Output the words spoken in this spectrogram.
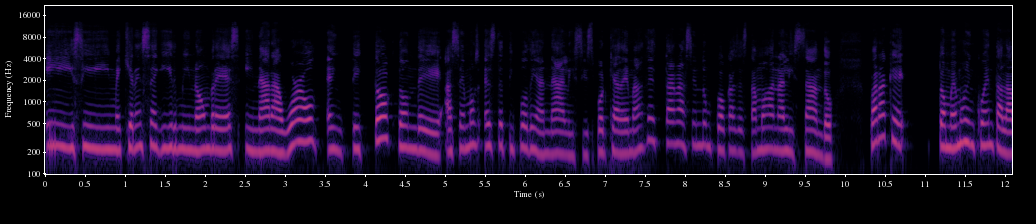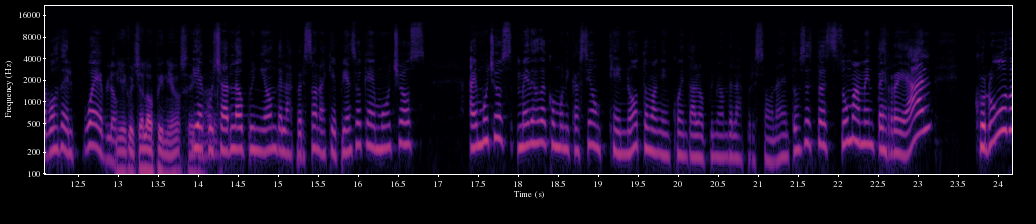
Y si me quieren seguir, mi nombre es Inara World en TikTok, donde hacemos este tipo de análisis, porque además de estar haciendo un podcast, estamos analizando para que tomemos en cuenta la voz del pueblo Y escuchar la opinión. sí, y claro. escuchar la opinión de las personas, que pienso que hay muchos, hay muchos medios de comunicación que no toman en cuenta la opinión de las personas. Entonces esto es sumamente real, crudo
